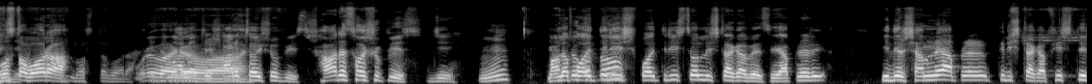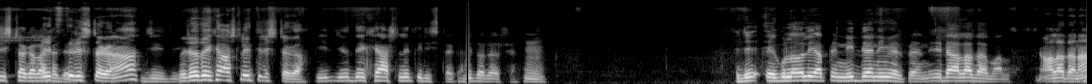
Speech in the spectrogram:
বস্তা ভরা বস্তা ভরা ওরে ভাই মাল। সাড়ে ছয়শো পিস সাড়ে ছয়শো পিস জি। হুম? কত? পঁয়ত্রিশ পঁয়ত্রিশ চল্লিশ টাকা বেশি। আপনার ঈদের সামনে আপনার তিরিশ টাকা ফিস তিরিশ টাকা রাখা যায়। তিরিশ টাকা না? জি জি। ভিডিও দেখে আসলেই তিরিশ টাকা। ভিডিও দেখে আসলে তিরিশ টাকা। ভিতরে আসে হুম। এই যে এগুলা হলি আপনি নিড ড্যানিমের প্যান্ট এটা আলাদা মাল। আলাদা না?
